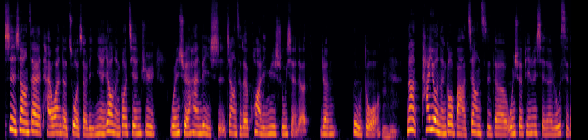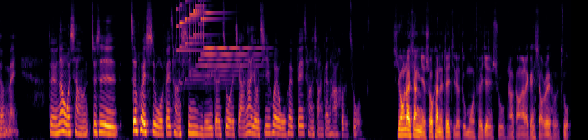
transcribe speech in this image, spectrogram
事实上，在台湾的作者里面，要能够兼具文学和历史这样子的跨领域书写的人不多。嗯。那他又能够把这样子的文学评论写得如此的美，对，那我想就是这会是我非常心仪的一个作家。那有机会，我会非常想跟他合作。希望赖香吟也收看了这一集的读墨推荐书，然后赶快来跟小瑞合作。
